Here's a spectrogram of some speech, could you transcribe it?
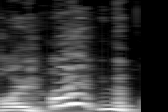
早いな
